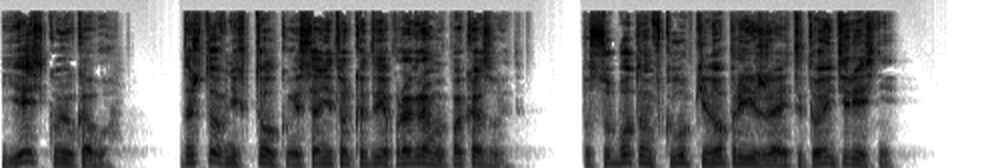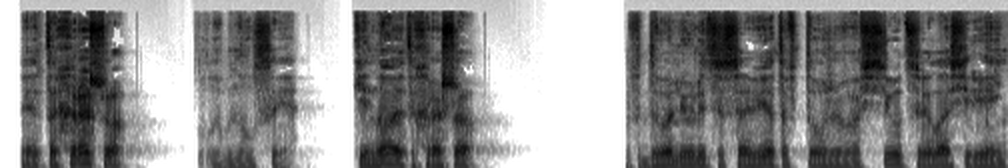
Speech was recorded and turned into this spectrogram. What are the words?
«Есть кое у кого. Да что в них толку, если они только две программы показывают? По субботам в клуб кино приезжает, и то интересней». «Это хорошо», — улыбнулся я. «Кино — это хорошо». Вдоль улицы Советов тоже вовсю цвела сирень.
